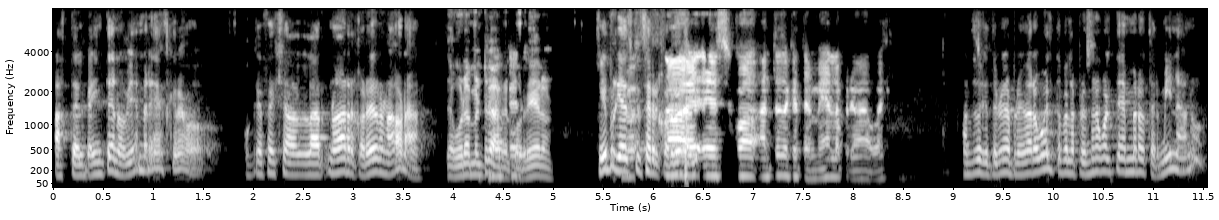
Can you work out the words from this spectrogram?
Hasta el 20 de noviembre es, creo, ¿o qué fecha? La, ¿No la recorrieron ahora? Seguramente la recorrieron. Sí, porque es que se recorrió. No, es antes de que termine la primera vuelta antes de que termine la primera vuelta, pero pues la primera vuelta ya mero termina, ¿no?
